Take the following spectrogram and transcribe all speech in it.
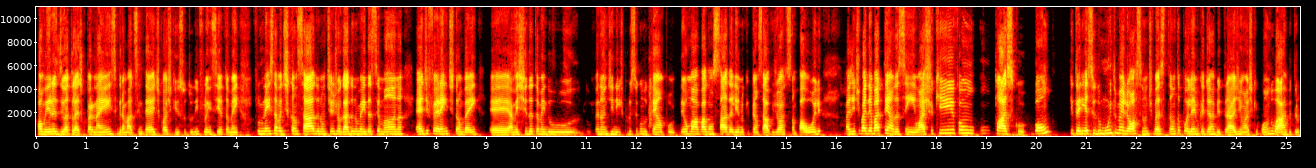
Palmeiras e o Atlético Paranaense, gramado sintético, acho que isso tudo influencia também. O Fluminense estava descansado, não tinha jogado no meio da semana, é diferente também. É, a mexida também do, do Fernando Diniz para o segundo tempo deu uma bagunçada ali no que pensava o Jorge Sampaoli, mas a gente vai debatendo. Assim, eu acho que foi um, um clássico bom, que teria sido muito melhor se não tivesse tanta polêmica de arbitragem. Eu acho que quando o árbitro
